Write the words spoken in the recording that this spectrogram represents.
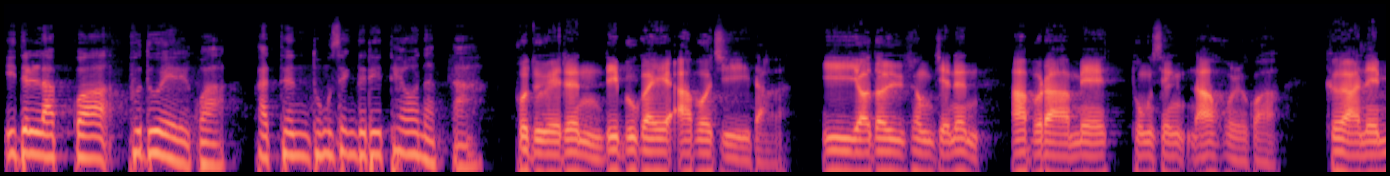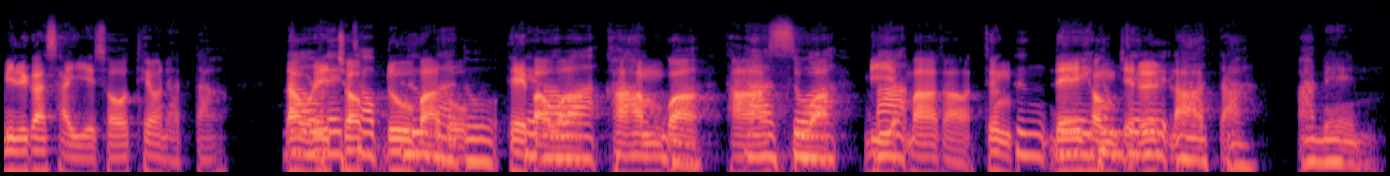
이들랍과 부두엘과 같은 동생들이 태어났다. 부두엘은 리브가의 아버지이다. 이 여덟 형제는 아브라함의 동생 나홀과 그 아내 밀가 사이에서 태어났다. 나홀의 첩 루마도 데바와 가함과 다하스와 미마가 등 네 형제를 낳았다. 아멘.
